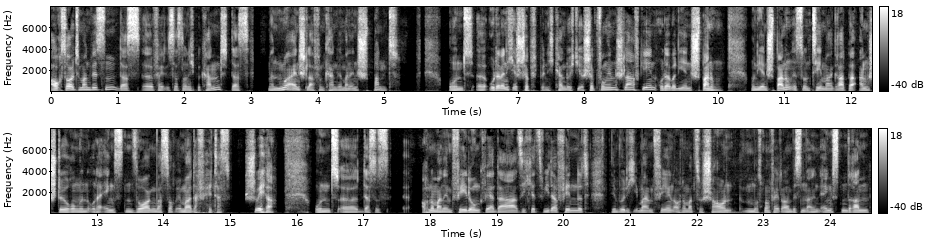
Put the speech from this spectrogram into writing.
Auch sollte man wissen, dass, äh, vielleicht ist das noch nicht bekannt, dass man nur einschlafen kann, wenn man entspannt. Und, äh, oder wenn ich erschöpft bin. Ich kann durch die Erschöpfung in den Schlaf gehen oder über die Entspannung. Und die Entspannung ist so ein Thema, gerade bei Angststörungen oder Ängsten, Sorgen, was auch immer, da fällt das schwer. Und äh, das ist auch nochmal eine Empfehlung, wer da sich jetzt wiederfindet, dem würde ich immer empfehlen, auch nochmal zu schauen, muss man vielleicht auch ein bisschen an den Ängsten dran,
